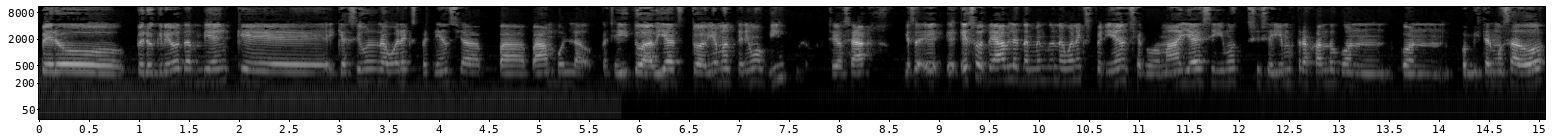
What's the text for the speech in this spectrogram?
pero, pero creo también que, que ha sido una buena experiencia para ambos lados, ¿cachai? Y todavía, todavía mantenemos vínculos. O sea, eh, eh, eso, te habla también de una buena experiencia, como más allá de seguimos, si seguimos trabajando con, con, Vista Hermosa 2,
